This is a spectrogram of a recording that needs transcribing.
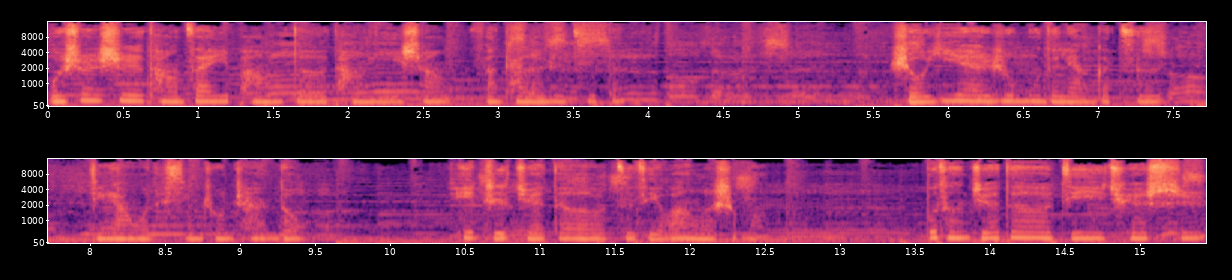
我顺势躺在一旁的躺椅上，翻开了日记本。首页入目的两个字，竟让我的心中颤动。一直觉得自己忘了什么，不曾觉得记忆缺失，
